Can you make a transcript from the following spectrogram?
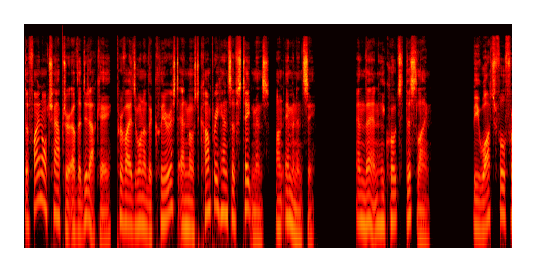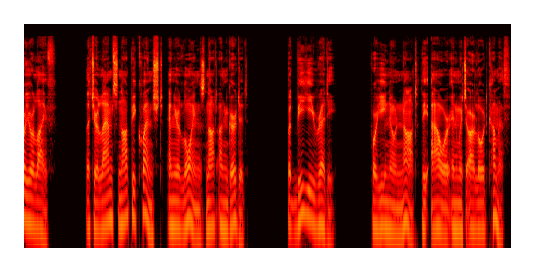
The final chapter of the Didache provides one of the clearest and most comprehensive statements on imminency. And then he quotes this line Be watchful for your life. Let your lamps not be quenched, and your loins not ungirded. But be ye ready, for ye know not the hour in which our Lord cometh.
